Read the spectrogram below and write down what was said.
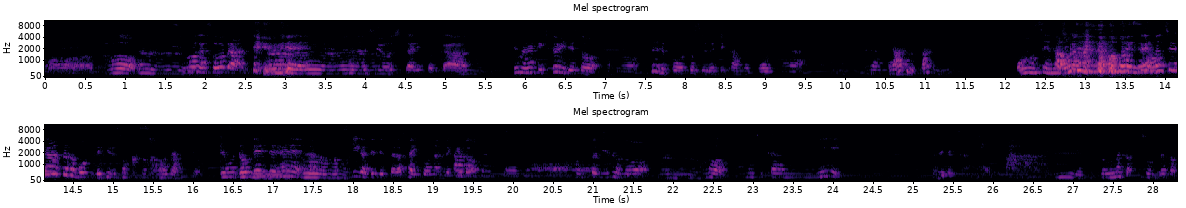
もうそう。うんうん。そうだそうだっていうね、話をしたりとか、でもなんか一人でそうあの一人でぼーっとする時間が多いからそれがあるある。温泉のあ時間 温泉だったらもっとできる。そっかそっか。そうなんですよでその露時にね天でね、うんあのもう月が出てたら最高なんだけど本当にそのそうあの時間に一人で考えるああいいですね。そのなんかそうなんか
